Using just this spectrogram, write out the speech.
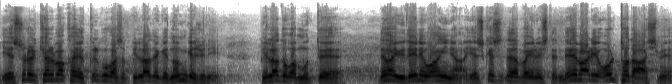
예수를 결박하여 끌고 가서 빌라도에게 넘겨주니 빌라도가 묻되 내가 유대인의 왕이냐? 예수께서 대답하여 이르시되 내 말이 옳도다 하시며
